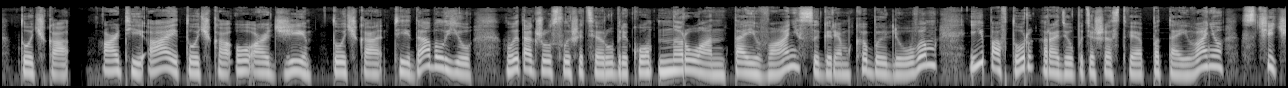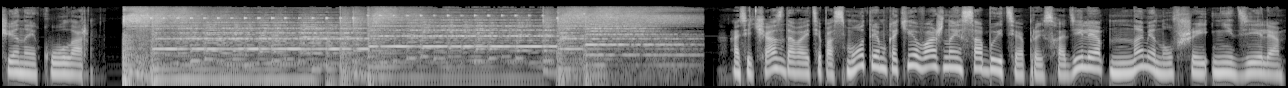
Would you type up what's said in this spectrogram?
вы также услышите рубрику «Наруан Тайвань» с Игорем Кобылевым и повтор радиопутешествия по Тайваню с Чеченой Кулар. А сейчас давайте посмотрим, какие важные события происходили на минувшей неделе.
